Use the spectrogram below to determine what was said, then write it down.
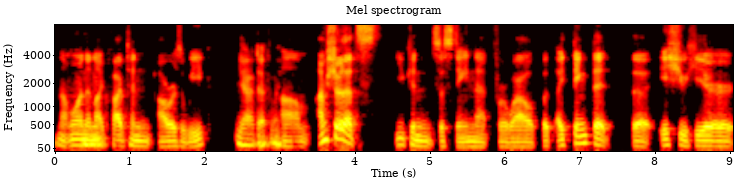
not more than mm-hmm. like five ten hours a week. Yeah definitely. Um i'm sure that's you can sustain that for a while but i think that the issue here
